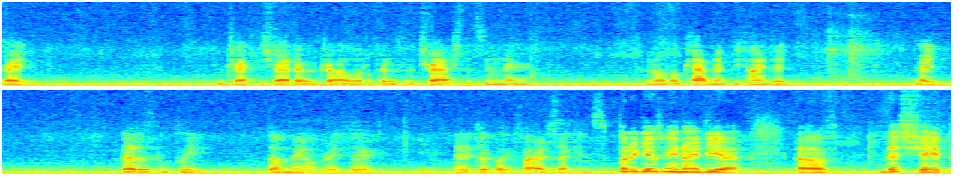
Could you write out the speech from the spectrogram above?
right? track the shadow, draw a little bit of the trash that's in there, and the little cabinet behind it, right? That is a complete thumbnail right there. And it took like five seconds. But it gives me an idea of this shape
